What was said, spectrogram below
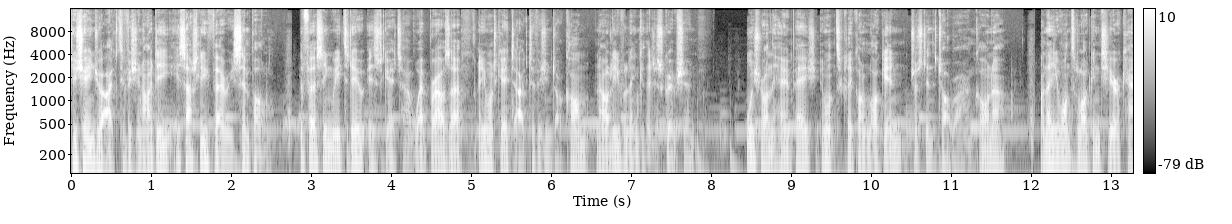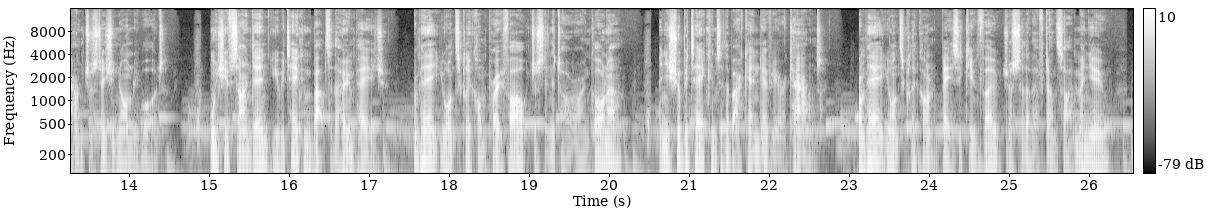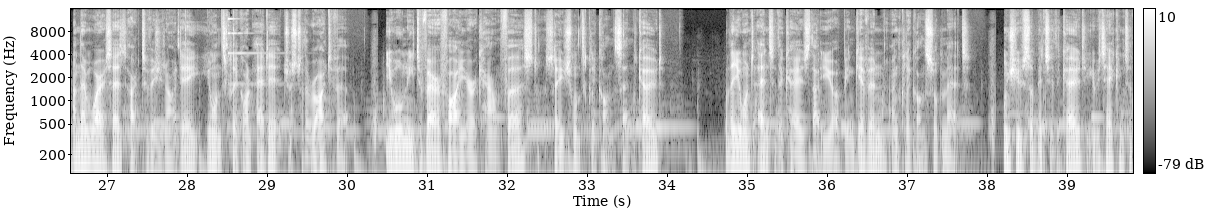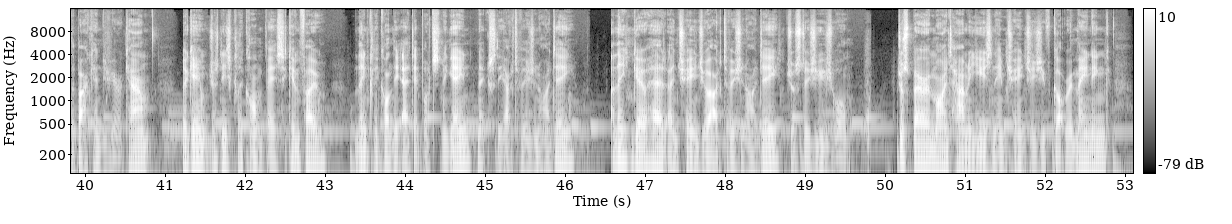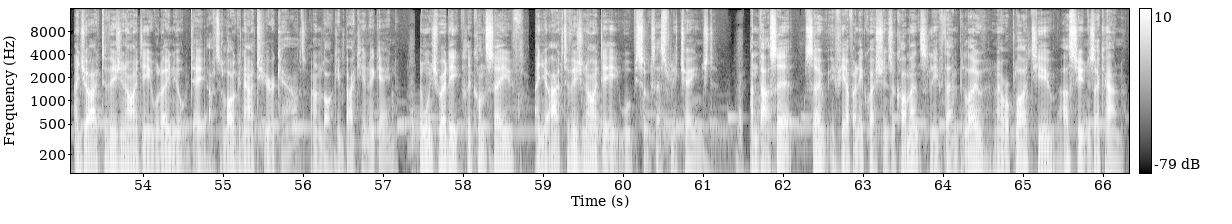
To change your Activision ID, it's actually very simple. The first thing we need to do is to go to our web browser and you want to go to activision.com and I'll leave a link in the description. Once you're on the homepage, you want to click on login just in the top right hand corner and then you want to log into your account just as you normally would. Once you've signed in, you'll be taken back to the homepage. From here, you want to click on profile just in the top right hand corner and you should be taken to the back end of your account. From here, you want to click on basic info just to the left hand side menu and then where it says Activision ID, you want to click on edit just to the right of it. You will need to verify your account first, so you just want to click on send code. And then you want to enter the codes that you have been given and click on submit. Once you've submitted the code, you'll be taken to the back end of your account. So again, we just need to click on basic info, then click on the edit button again next to the Activision ID, and then you can go ahead and change your Activision ID just as usual. Just bear in mind how many username changes you've got remaining, and your Activision ID will only update after logging out of your account and logging back in again. So once you're ready, click on save, and your Activision ID will be successfully changed. And that's it. So if you have any questions or comments, leave them below and I'll reply to you as soon as I can.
